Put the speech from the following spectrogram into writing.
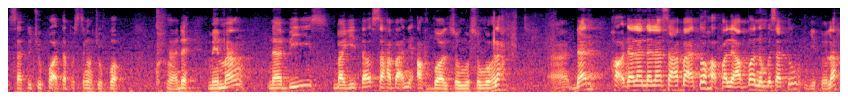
Satu cupok ataupun setengah cupok ha deh. Memang nabi bagi tahu sahabat ni afdal sungguh-sungguh lah. Ha, dan hak dalam-dalam sahabat tu hak paling afdal nombor satu gitulah.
